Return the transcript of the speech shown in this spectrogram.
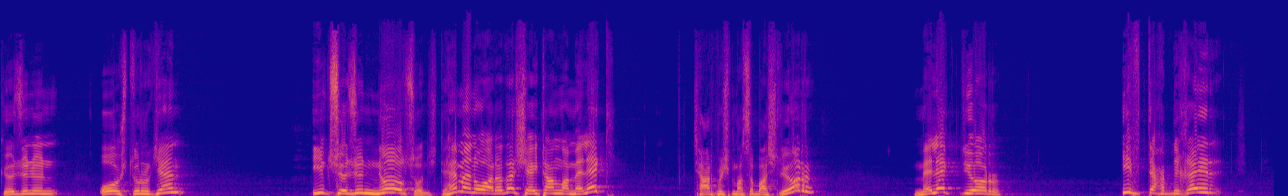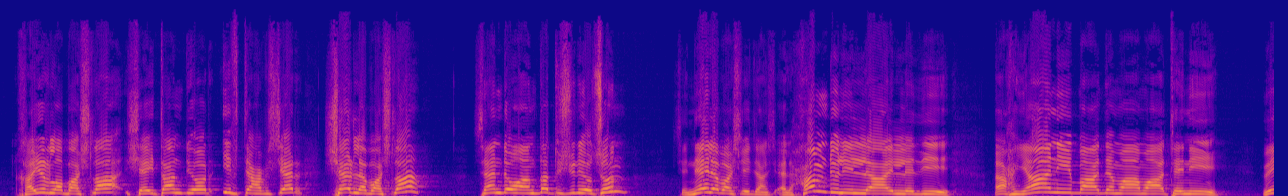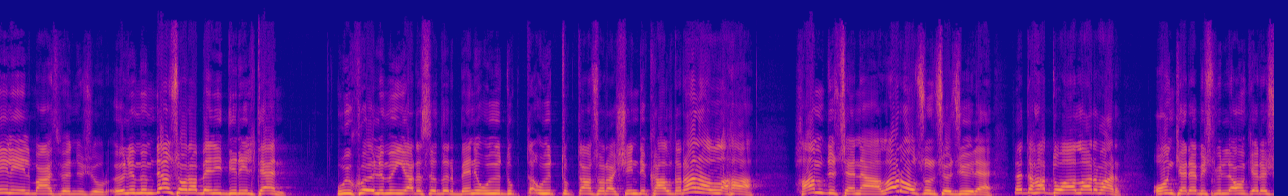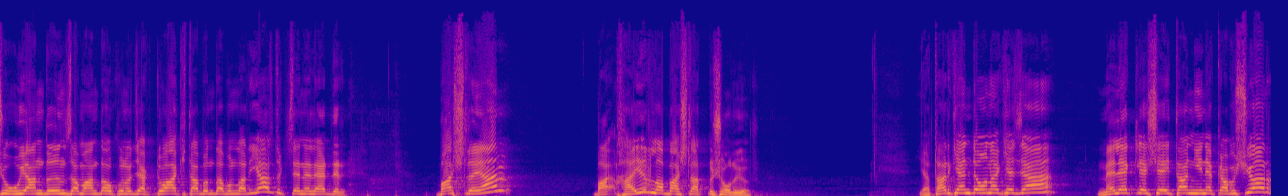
gözünün oğuştururken İlk sözün ne olsun? İşte hemen o arada şeytanla melek çarpışması başlıyor. Melek diyor iftah bi hayr hayırla başla. Şeytan diyor iftah bi şer şerle başla. Sen de o anda düşünüyorsun. Sen neyle başlayacaksın? Elhamdülillahillezî ahyani ba'de ma mateni velil ba'th ve nüşur. Ölümümden sonra beni dirilten, uyku ölümün yarısıdır. Beni uyudukta, uyuttuktan sonra şimdi kaldıran Allah'a hamdü senalar olsun sözüyle. Ve daha dualar var. 10 kere Bismillah, 10 kere şu uyandığın zamanda okunacak dua kitabında bunları yazdık senelerdir. Başlayan ba hayırla başlatmış oluyor. Yatarken de ona keza melekle şeytan yine kapışıyor.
